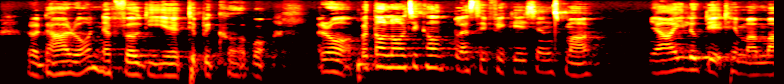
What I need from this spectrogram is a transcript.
။အဲ့တော့ဒါကတော့ oh, Rodaro, ရဲ့ typical ပေါ့။အဲ့တော့ pathological classifications မှာ အများကြီးလုပ်တဲ့အထင်မှာမှ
